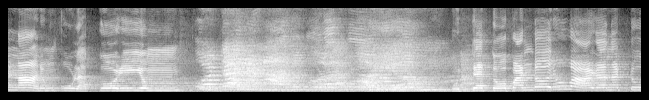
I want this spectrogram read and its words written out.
കുട്ടനെണ്ണാനും കുളക്കോഴിയും. മുറ്റത്തോ പണ്ടൊരു വാഴ നട്ടു.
